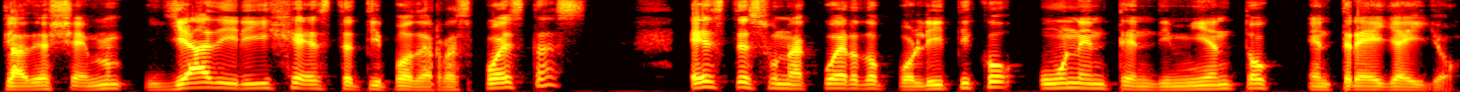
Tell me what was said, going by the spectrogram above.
Claudia Sheinbaum, ya dirige este tipo de respuestas este es un acuerdo político, un entendimiento entre ella y yo.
